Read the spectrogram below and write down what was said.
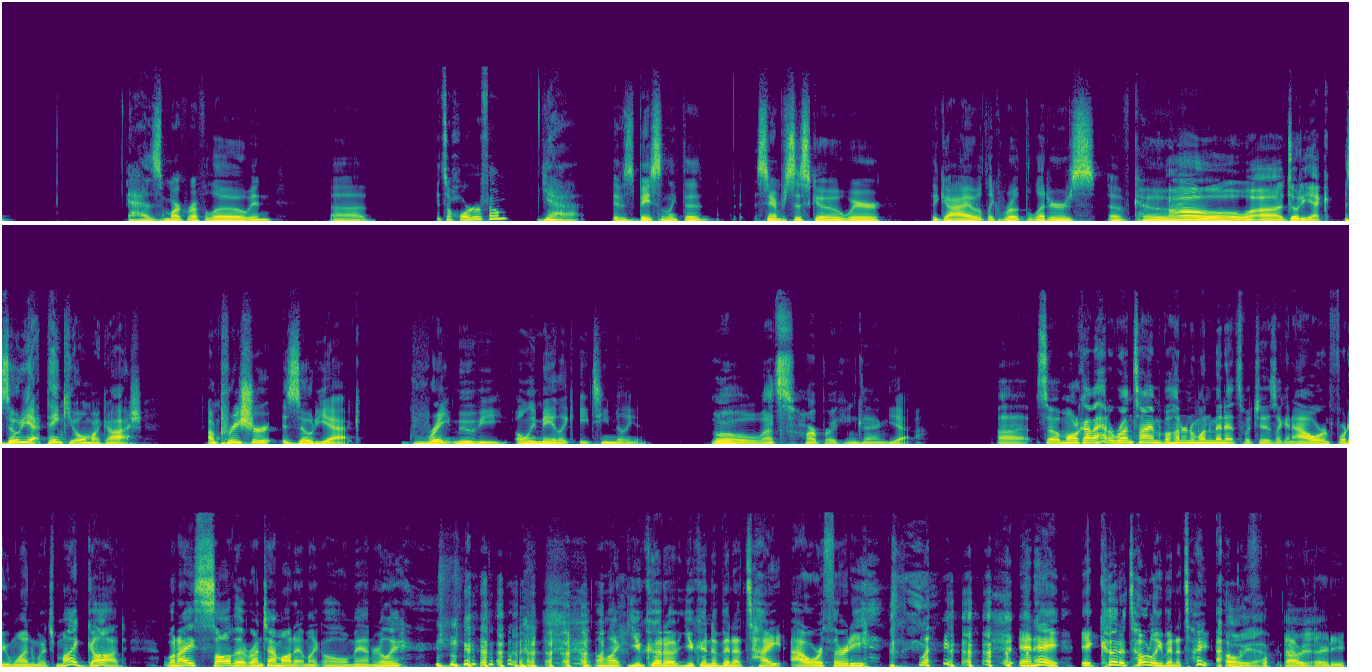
it has Mark Ruffalo and uh It's a horror film. yeah, it was based in like the San Francisco where the guy who, like wrote the letters of code. and- Oh, uh, Zodiac. Zodiac. Thank you. Oh my gosh, I'm pretty sure Zodiac, great movie, only made like 18 million. Oh, that's heartbreaking. Dang. Yeah, Uh, so Mortal Kombat had a runtime of 101 minutes, which is like an hour and 41. Which, my God, when I saw the runtime on it, I'm like, oh man, really? I'm like, you could have, you couldn't have been a tight hour 30. Like- and hey, it could have totally been a tight hour, Oh, yeah. four- Oh, hour yeah. 30.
